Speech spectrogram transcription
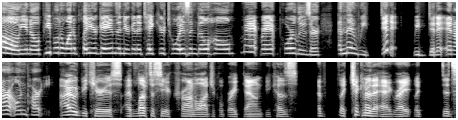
oh, you know, people don't want to play your game, then you're going to take your toys and go home. Rant, rant, poor loser. And then we did it. We did it in our own party. I would be curious. I'd love to see a chronological breakdown because, of, like, chicken or the egg, right? Like, did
